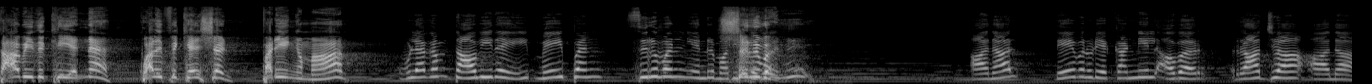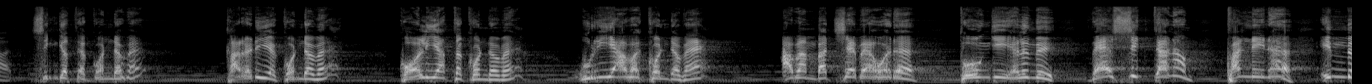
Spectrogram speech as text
தாவீதுக்கு என்ன குவாலிஃபிகேஷன் படிங்கம்மா உலகம் தாவீதை மேய்ப்பன் சிறுவன் என்று சிறுவன். ஆனால் தேவனுடைய கண்ணில் அவர் ராஜா ஆனார். சிங்கத்தை கொண்டவன் கரடியை கொண்டவன் கோலியாத்தை கொண்டவன் உரியாவை கொண்டவன் அவன் பட்சேபோட தூங்கி எழுந்து வேசித்தனம் பண்ணின இந்த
